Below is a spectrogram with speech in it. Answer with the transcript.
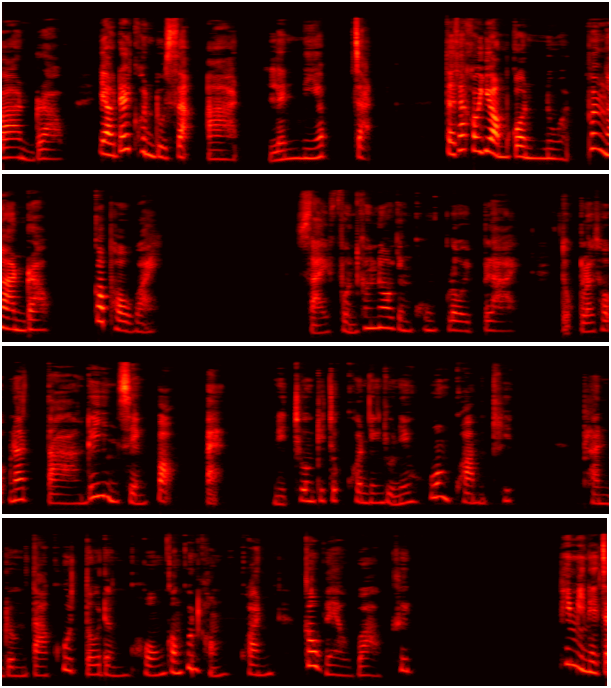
บ้านเราอยากได้คนดูสะอาดและเนียบจัด แต่ถ้าเขายอมกลหนวดเพื่องานเราก็พอไหว สายฝนข้างนอกยังคงโปรยปลาย ตกกระทบหน้าต่างได้ยินเสียงเปาะแปะ ในช่วงที่ทุกคนยังอยู่ในห้วงความคิด พลันดวงตาคู่โตดังหงของคุณของขวัญก็แวววาวขึ้น พี่มีในใจ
